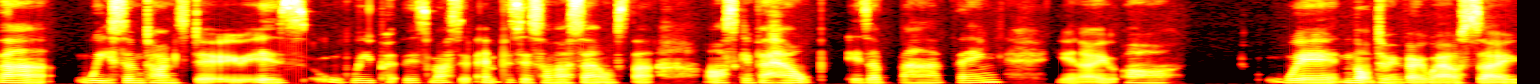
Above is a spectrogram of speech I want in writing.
that we sometimes do is we put this massive emphasis on ourselves that asking for help is a bad thing. You know, oh, we're not doing very well, so,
